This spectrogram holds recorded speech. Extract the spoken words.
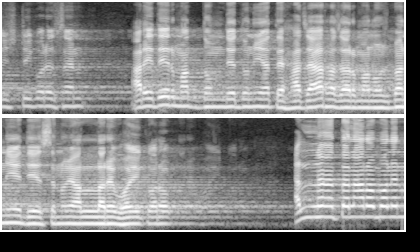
সৃষ্টি করেছেন আর এদের মাধ্যম দিয়ে দুনিয়াতে হাজার হাজার মানুষ বানিয়ে দিয়েছেন, ওই আল্লাহরে ভয় করো। আল্লাহ তাআলা আরও বলেন,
